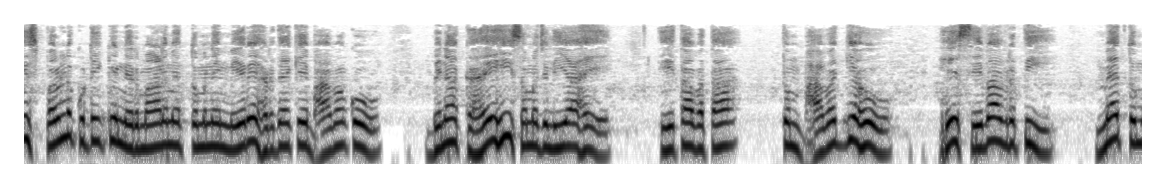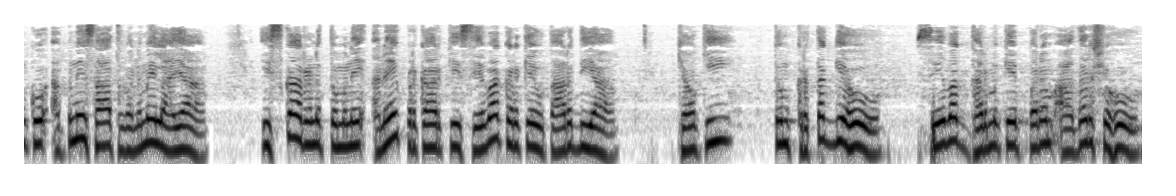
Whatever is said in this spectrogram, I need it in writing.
इस पर्ण कुटी के निर्माण में तुमने मेरे हृदय के भावों को बिना कहे ही समझ लिया है। एतावता तुम भावज्ञ हो। हे सेवावृति मैं तुमको अपने साथ वन में लाया। इसका ऋण तुमने अनेक प्रकार की सेवा करके उतार दिया, क्योंकि तुम कृतज्ञ हो, सेवक धर्म के परम आदर्श हो,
